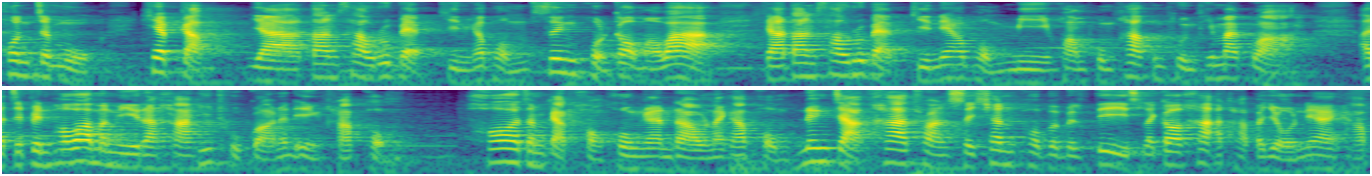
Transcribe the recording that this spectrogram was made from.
พ่นจมูก เทียบกับยาต้านเศร้ารูปแบบกินครับผมซึ่งผลก็ออกมาว่ายาต้านเศร้ารูปแบบกินเนี่ยครับผมมีความคุ้มค่าคุ้มทุนที่มากกว่า อาจจะเป็นเพราะว่ามันมีราคาที่ถูกกว่านั่นเองครับผม ข้อจำกัดของโครงงานเรานะครับผมเนื่องจากค่า transaction probabilities และก็ค่าอัตราประโยชน์เนี่ยครับ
